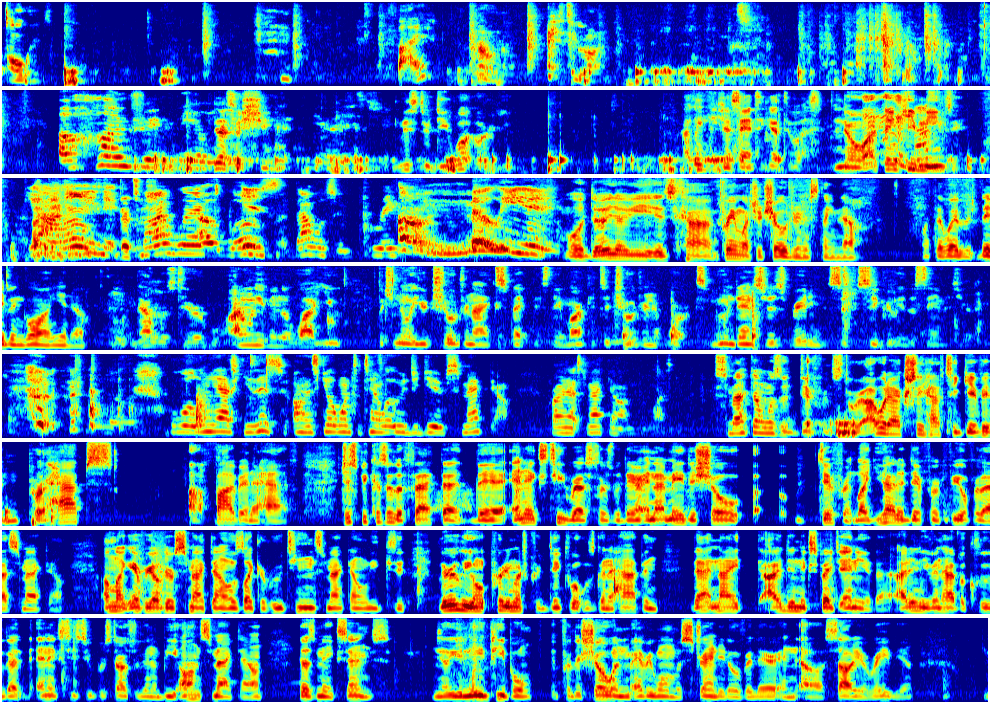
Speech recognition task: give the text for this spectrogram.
Always. Five. I don't know. It's too high. A hundred million. That's a shame. Yeah, it is a shame. Mr. D, what are you? I think he's just saying to get to us. No, I think he means it. Yeah, think I mean it. that's My word is that was a great. A million. Well, WWE is kind of pretty much a children's thing now. With the way they've been going, you know. That was terrible. I don't even know why you. But you know what? Your children, I expect this. They market to children. It works. Moon Dancer's rating is secretly the same as yours. Well, let me ask you this: On a scale of one to ten, what would you give SmackDown? Probably not SmackDown from last week. SmackDown was a different story. I would actually have to give it perhaps a five and a half, just because of the fact that the NXT wrestlers were there, and that made the show uh, different. Like you had a different feel for that SmackDown. Unlike every other SmackDown, it was like a routine SmackDown week because it literally pretty much predict what was going to happen. That night, I didn't expect any of that. I didn't even have a clue that the NXT superstars were going to be on SmackDown. It does make sense. You know, you need people for the show when everyone was stranded over there in uh, Saudi Arabia.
